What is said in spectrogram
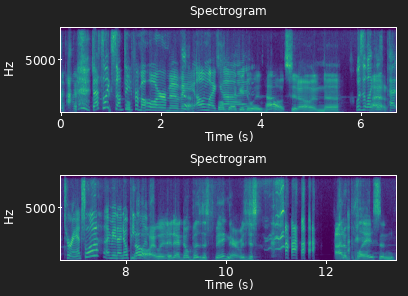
That's like something from a horror movie. Yeah. Oh my god! back into his house, you know, and uh, was it like his pet tarantula? I mean, I know people. No, have... it, it, had no business being there. It was just out of place, and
